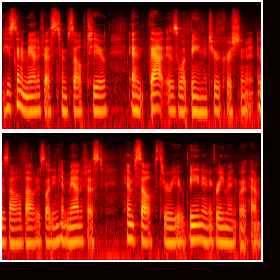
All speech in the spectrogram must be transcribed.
He's going to manifest Himself to you. And that is what being a true Christian is all about, is letting Him manifest Himself through you, being in agreement with Him.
